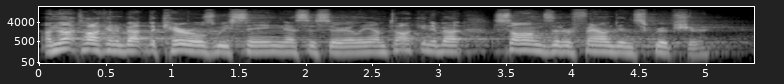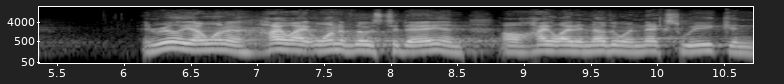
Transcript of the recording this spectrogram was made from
I'm not talking about the carols we sing necessarily, I'm talking about songs that are found in Scripture. And really, I want to highlight one of those today, and I'll highlight another one next week. And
